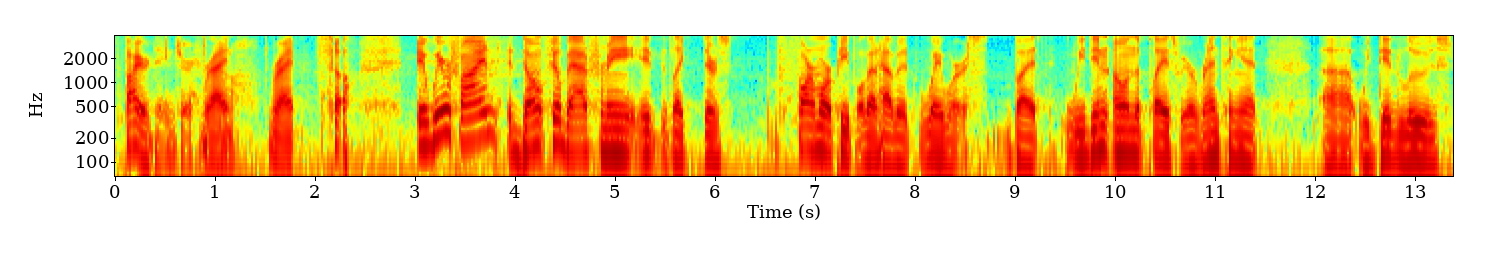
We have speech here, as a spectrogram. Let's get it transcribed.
fire danger Right. Right. so it, we were fine don't feel bad for me it like there's far more people that have it way worse but we didn't own the place we were renting it uh, we did lose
